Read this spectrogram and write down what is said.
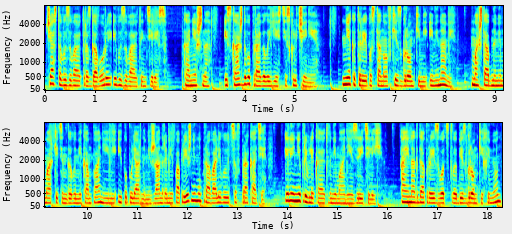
часто вызывают разговоры и вызывают интерес. Конечно, из каждого правила есть исключения. Некоторые постановки с громкими именами, масштабными маркетинговыми кампаниями и популярными жанрами по-прежнему проваливаются в прокате, или не привлекают внимания зрителей. А иногда производство без громких имен,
